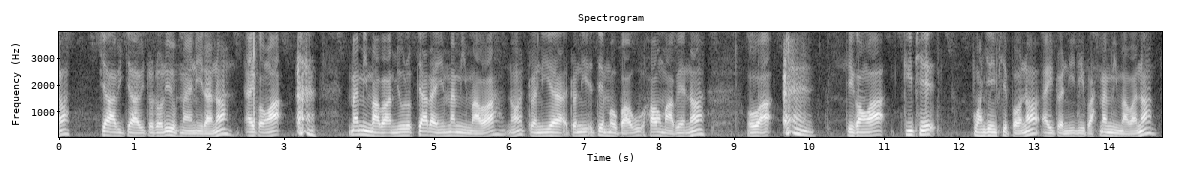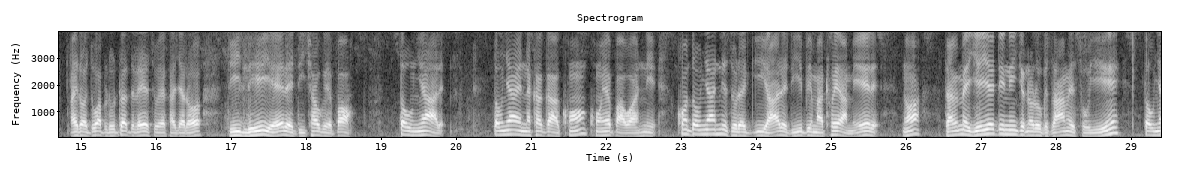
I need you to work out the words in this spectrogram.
နော်ကြာပြီကြာပြီတော်တော်လေးကိုမှန်နေတာနော်အဲ့ကောင်ကမှတ်မိမှာပါအမျိုးတို့ပြလိုက်ရင်မှတ်မိမှာပါနော်20က20အစ်စ်မဟုတ်ပါဘူးအဟောင်းပါပဲနော်ဟိုကဒီကောင်ကကီးဖြစ်ဝမ်ချင်းဖြစ်ပေါ့နော်အဲ့ဒီတွက်နီးလေးပါမှတ်မိမှာပါနော်အဲ့တော့သူကဘယ်လိုတွက်တယ်လဲဆိုတဲ့အခါကျတော့ဒီ4ရဲတဲ့ဒီ6ရဲ့ပေါင်း3ညတဲ့ တုံညရဲ့နှစ်ခက်ကခွန်ခွန်ရဲ့ပါဝါနှစ်ခွန်တုံညနှစ်ဆိုတဲ့ကီးရတဲ့ဒီအပြင်မှာထွက်ရမယ်တဲ့နော်ဒါပေမဲ့ရဲရဲတင်းတင်းကျွန်တော်တို့ကစားမယ်ဆိုရင်တုံည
